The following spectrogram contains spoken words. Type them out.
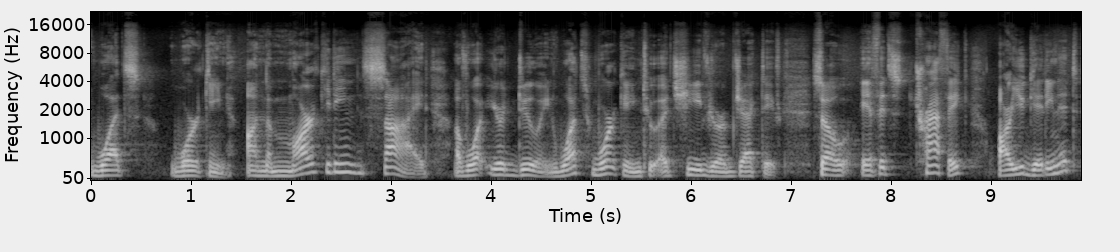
What's working on the marketing side of what you're doing what's working to achieve your objective. So if it's traffic are you getting it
